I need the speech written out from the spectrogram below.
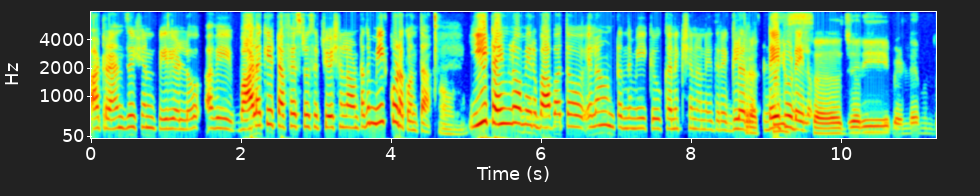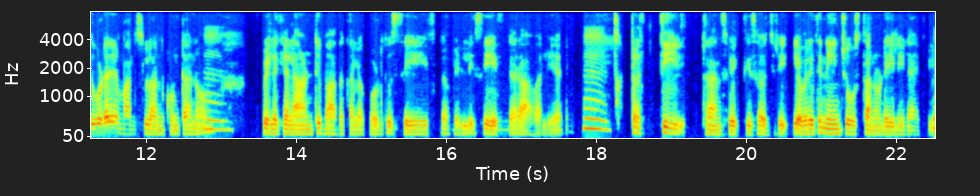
ఆ, ట్రాన్సిషన్ పీరియడ్లో అవి వాళ్ళకి టఫెస్ట్ సిచ్యుయేషన్ లా ఉంటది మీకు కూడా కొంత. ఈ టైంలో మీరు బాబాతో ఎలా ఉంటుంది మీకు కనెక్షన్ అనేది రెగ్యులర్ డే టు డే లో? సర్జరీ వెళ్ళే ముందు కూడా నేను మనసులో అనుకుంటాను వీళ్ళకి ఎలాంటి బాధ కలగకూడదు సేఫ్గా వెళ్ళి సేఫ్గా రావాలి అని. ప్రతి ట్రాన్స్ వ్యక్తి సర్జరీ ఎవరైతే నేను చూస్తానో డైలీ లైఫ్లో.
